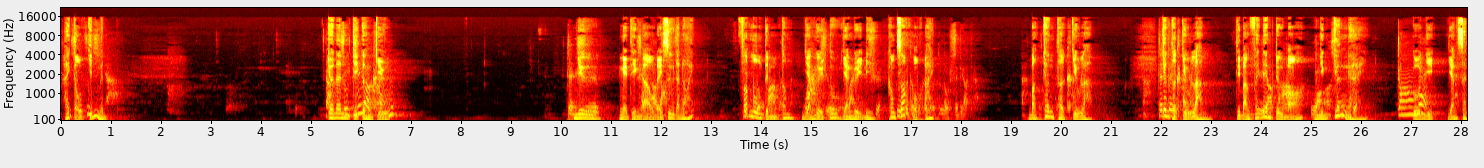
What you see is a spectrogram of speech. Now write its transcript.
hãy cầu chính mình. Cho nên chỉ cần chịu như ngài thiện đạo đại sư đã nói pháp môn tịnh tông dạng người tu dạng người đi không sót một ai. Bạn chân thật chịu làm. Chân thật chịu làm thì bạn phải đem trừ bỏ những chướng ngại của việc giảng sanh.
